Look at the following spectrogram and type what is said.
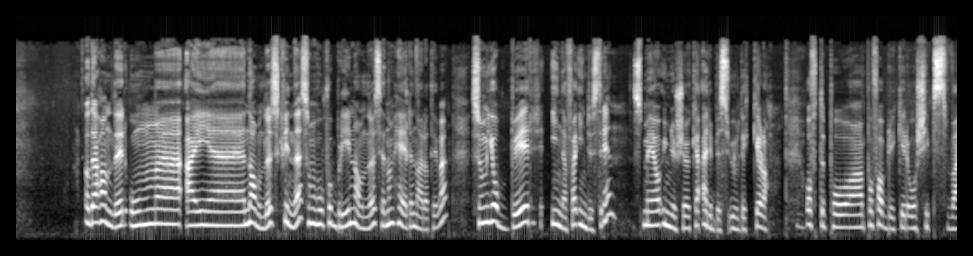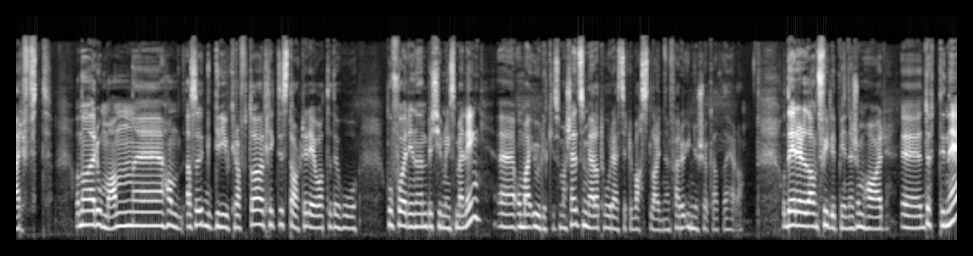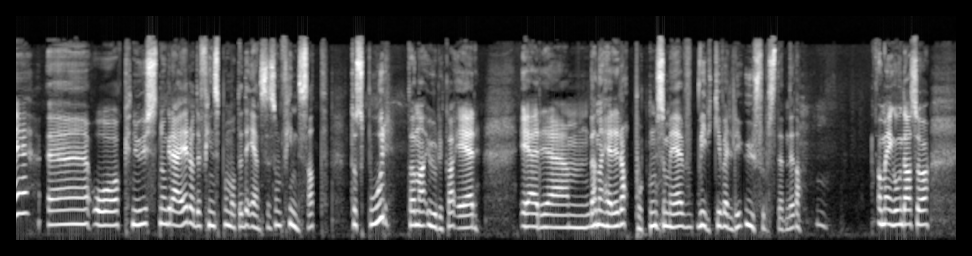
Og det handler om eh, ei eh, navnløs kvinne som hun forblir navnløs gjennom hele narrativet. Som jobber innenfor industrien med å undersøke arbeidsulykker. Da. Ofte på, på fabrikker og skipsverft. Og denne romanen, eh, altså drivkrafta slik det starter, er jo at det, hun, hun får inn en bekymringsmelding eh, om ei ulykke som har skjedd, som gjør at hun reiser til Vestlandet for å undersøke dette her. Da. Og der er det da en filippiner som har eh, dødd ned eh, og knust noen greier, og det på en måte det eneste som finnes igjen til spor til denne ulykka, er, er eh, denne her rapporten som er, virker veldig ufullstendig. Da. Og med en gang da så,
